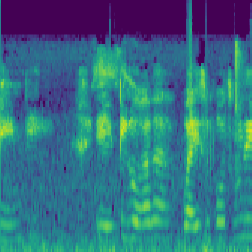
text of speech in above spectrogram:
ఏంటి? ఏంటి గోవాల వయసు పోతుంది.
